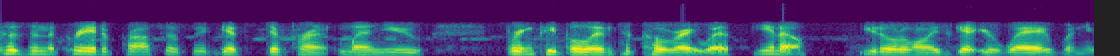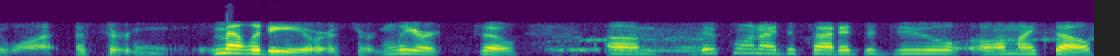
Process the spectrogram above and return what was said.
cause in the creative process it gets different when you bring people in to co-write with. You know, you don't always get your way when you want a certain melody or a certain lyric. So um this one I decided to do all myself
